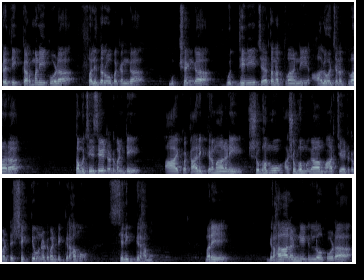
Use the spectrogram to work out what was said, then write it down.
ప్రతి కర్మని కూడా ఫలిత రూపకంగా ముఖ్యంగా బుద్ధిని చేతనత్వాన్ని ఆలోచన ద్వారా తము చేసేటటువంటి ఆ యొక్క కార్యక్రమాలని శుభము అశుభముగా మార్చేటటువంటి శక్తి ఉన్నటువంటి గ్రహము శనిగ్రహము. మరి గ్రహాలన్నిటిల్లో కూడా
